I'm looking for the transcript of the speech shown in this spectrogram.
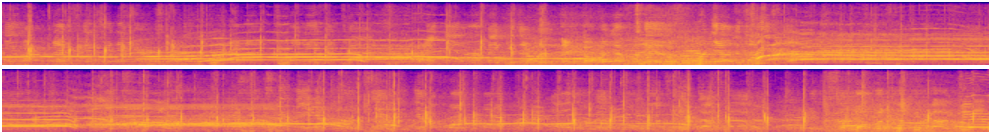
team, our next engineers. 4920 is attacks, and they are making their move. They're going up two. We're down to three. We'll be back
